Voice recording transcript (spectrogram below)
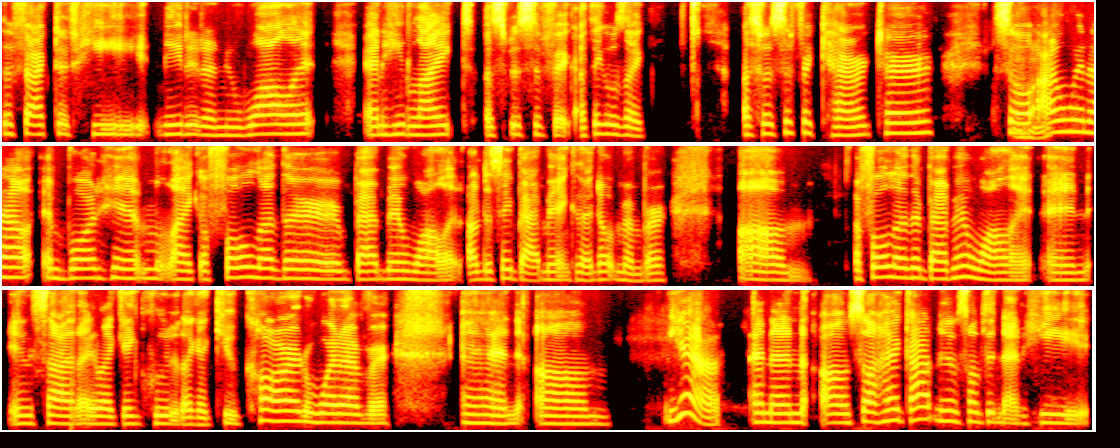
the fact that he needed a new wallet and he liked a specific I think it was like a specific character. So mm-hmm. I went out and bought him like a full leather Batman wallet. I'll just say Batman because I don't remember. Um a full leather Batman wallet and inside I like included like a cute card or whatever. And um yeah. And then um so I had gotten him something that he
